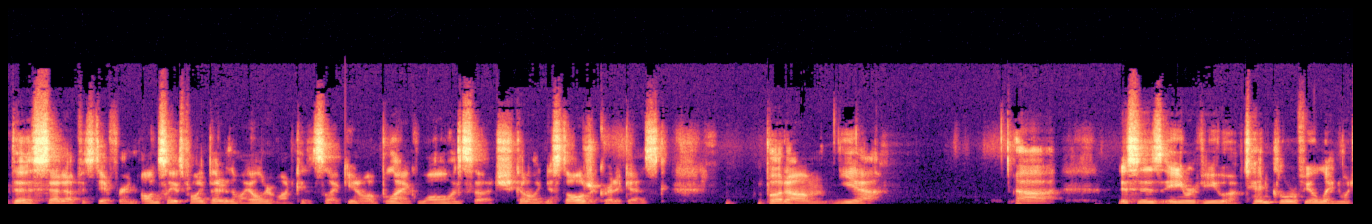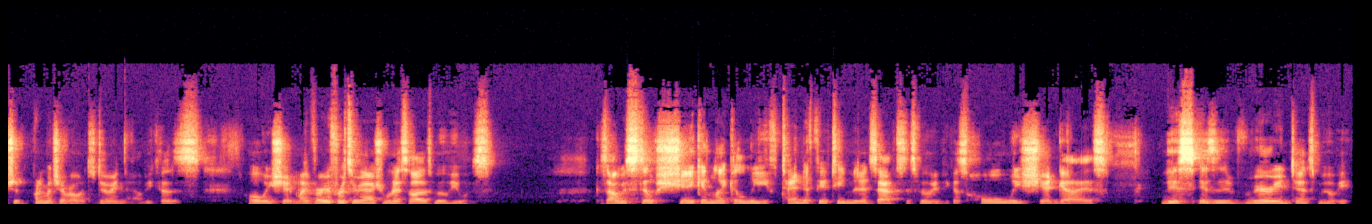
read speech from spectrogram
the setup is different. Honestly, it's probably better than my older one because it's like, you know, a blank wall and such. Kind of like Nostalgia Critic-esque. But um, yeah. Uh, this is a review of 10 Cloverfield Lane, which pretty much everyone's doing now because Holy shit. My very first reaction when I saw this movie was because I was still shaking like a leaf 10 to 15 minutes after this movie because holy shit, guys. This is a very intense movie.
